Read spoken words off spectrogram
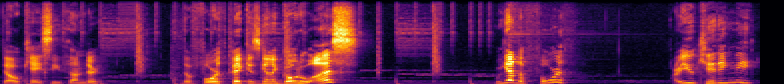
the OKC Thunder. The fourth pick is to go to us. We got the fourth? Are you kidding me?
